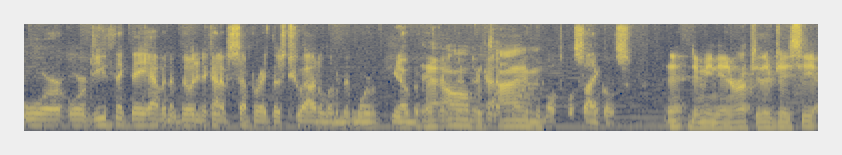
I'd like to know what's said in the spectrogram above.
or or do you think they have an ability to kind of separate those two out a little bit more, you know, because yeah, they're, all they're the kind time. of multiple cycles? Didn't mean to interrupt you there, JC.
